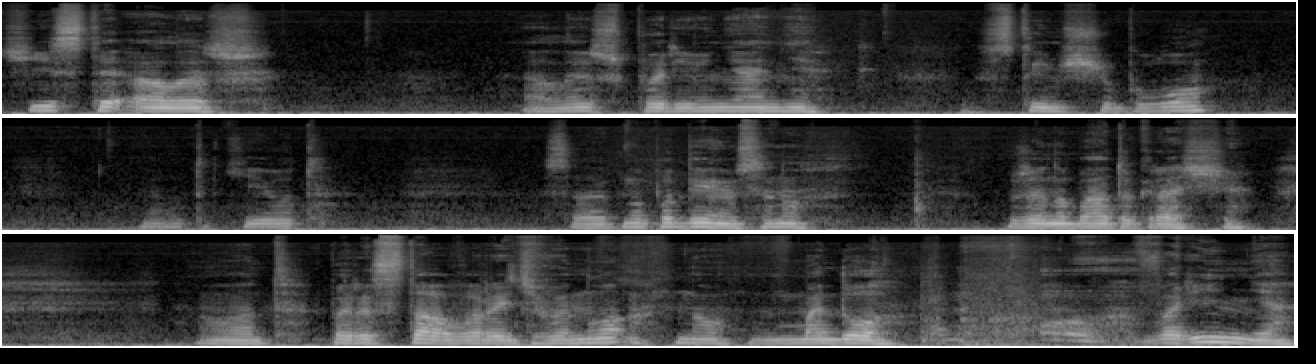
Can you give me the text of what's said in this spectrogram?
чисте, але ж але ж в порівнянні з тим, що було. Отакі от. Так, ну подивимося, ну вже набагато краще. От, перестав варити вино, ну, медо варіння.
